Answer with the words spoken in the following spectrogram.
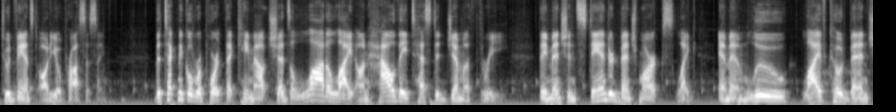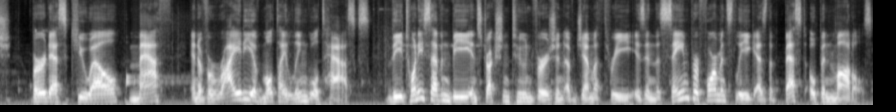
to advanced audio processing. The technical report that came out sheds a lot of light on how they tested Gemma 3. They mentioned standard benchmarks like MMLU, Live Code Bench, BirdSQL, math, and a variety of multilingual tasks, the 27B instruction-tuned version of Gemma 3 is in the same performance league as the best open models.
